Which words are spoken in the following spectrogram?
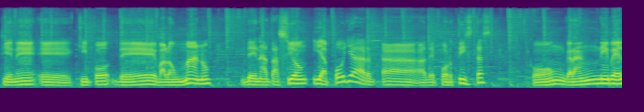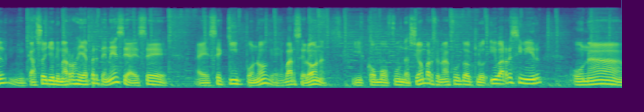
tiene eh, equipo de balonmano, de natación y apoya a deportistas con gran nivel. En el caso de Yulimar Rojas ya pertenece a ese, a ese equipo, ¿no? Que es Barcelona. Y como Fundación Barcelona Fútbol Club. Y va a recibir una,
